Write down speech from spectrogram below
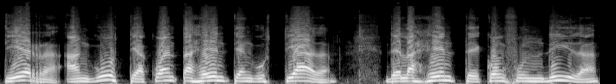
tierra, angustia, cuánta gente angustiada, de la gente confundida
